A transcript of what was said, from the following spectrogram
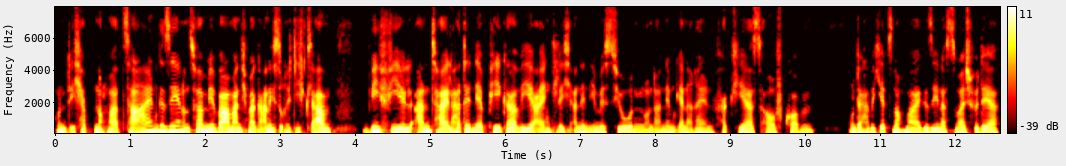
Und ich habe noch mal Zahlen gesehen und zwar mir war manchmal gar nicht so richtig klar, wie viel Anteil hat denn der Pkw eigentlich an den Emissionen und an dem generellen Verkehrsaufkommen? Und da habe ich jetzt noch mal gesehen, dass zum Beispiel der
